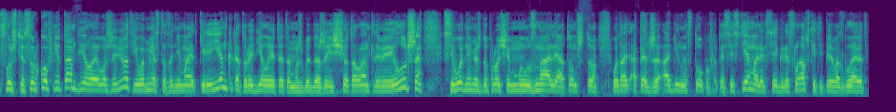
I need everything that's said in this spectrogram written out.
Слушайте, Сурков не там, дело его живет, его место занимает Кириенко, который делает это, может быть, даже еще талантливее и лучше. Сегодня, между прочим, мы узнали о том, что, вот опять же, один из топов этой системы, Алексей Гриславский, теперь возглавит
